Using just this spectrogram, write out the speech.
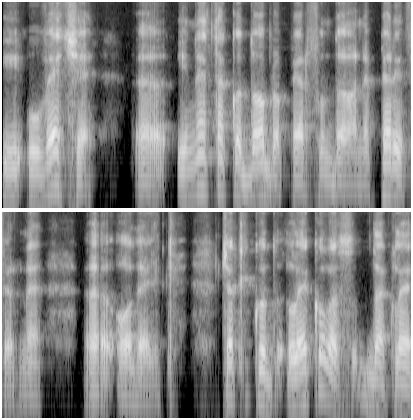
i u veće i ne tako dobro perfundovane periferne odeljke. Čak i kod lekova, dakle,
